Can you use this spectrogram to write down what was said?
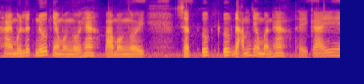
20 lít nước nha mọi người ha. Và mọi người xịt ướt ướt đẫm cho mình ha. Thì cái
